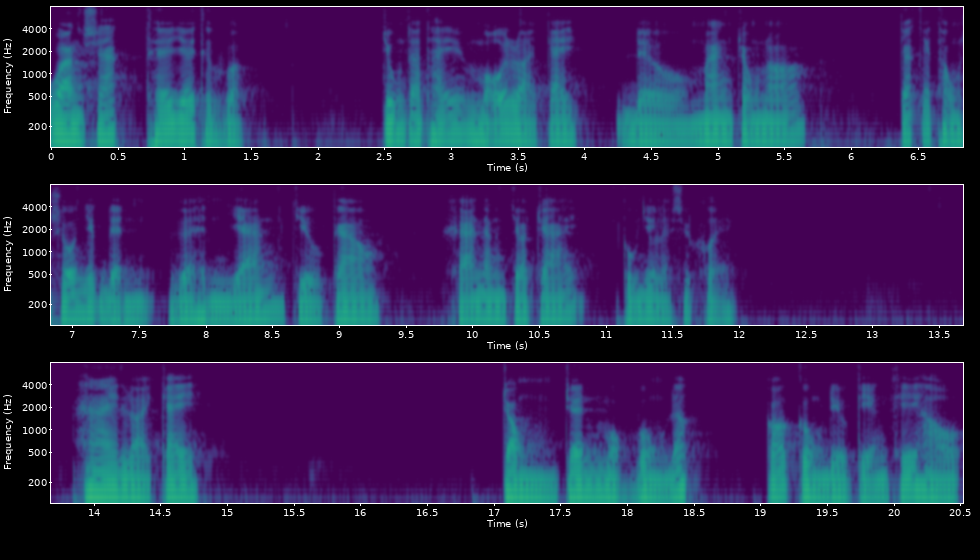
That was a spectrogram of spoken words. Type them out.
quan sát thế giới thực vật. Chúng ta thấy mỗi loài cây đều mang trong nó các cái thông số nhất định về hình dáng, chiều cao, khả năng cho trái cũng như là sức khỏe. Hai loài cây trồng trên một vùng đất có cùng điều kiện khí hậu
